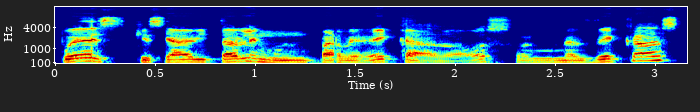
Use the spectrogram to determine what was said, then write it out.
pues, que sea habitable en un par de décadas o en unas décadas,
